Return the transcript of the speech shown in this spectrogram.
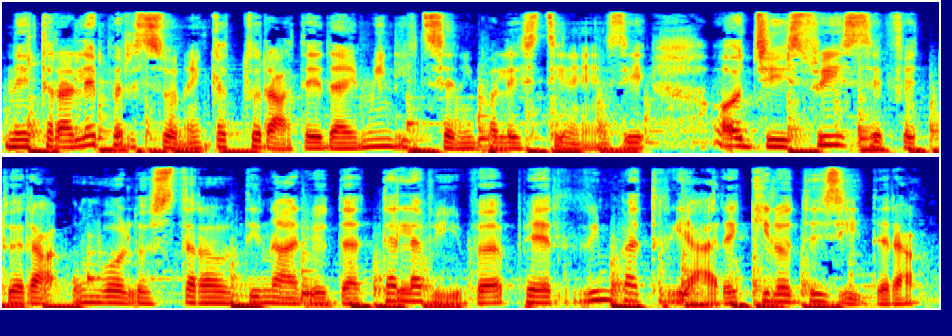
né tra le persone catturate dai miliziani palestinesi. Oggi Swiss effettuerà un volo straordinario da Tel Aviv per rimpatriare chi lo desidera.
